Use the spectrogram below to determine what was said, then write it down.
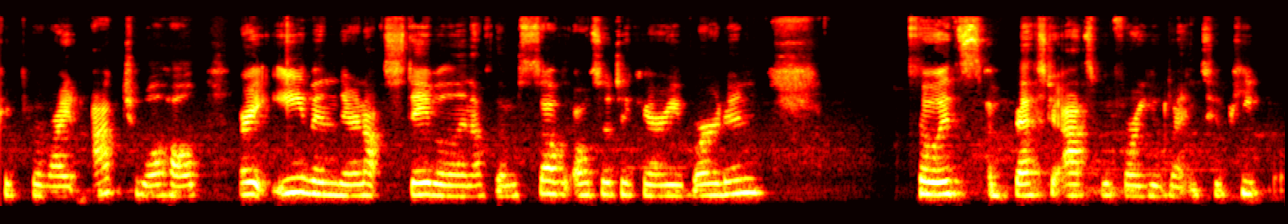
to provide actual help, or even they're not stable enough themselves also to carry burden. So it's best to ask before you vent to people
